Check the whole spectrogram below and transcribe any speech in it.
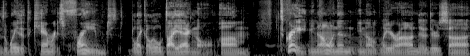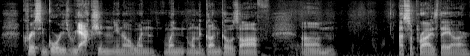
the way that the camera is framed, like a little diagonal. Um, it's great, you know. And then you know later on there, there's uh, Chris and Gordy's reaction, you know, when when when the gun goes off, um, a surprise they are.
